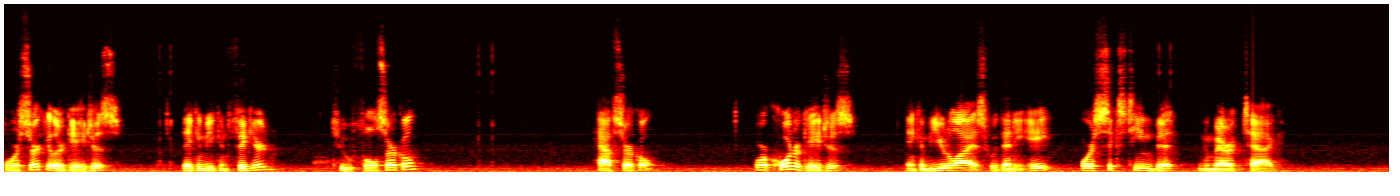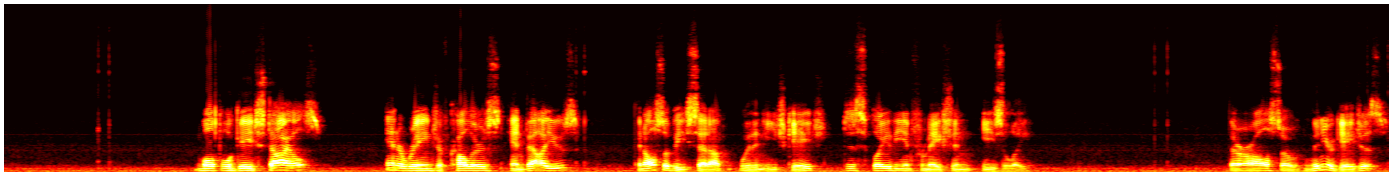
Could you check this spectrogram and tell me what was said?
For circular gauges, they can be configured to full circle, half circle, or quarter gauges and can be utilized with any 8 or 16-bit numeric tag. Multiple gauge styles and a range of colors and values can also be set up within each gauge to display the information easily. There are also linear gauges.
